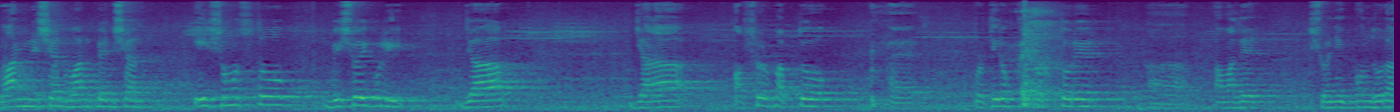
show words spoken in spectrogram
one nation one pension এই সমস্ত বিষয়গুলি যা যারা অবসরপ্রাপ্ত প্রতিরক্ষা দপ্তরের আমাদের সৈনিক বন্ধুরা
